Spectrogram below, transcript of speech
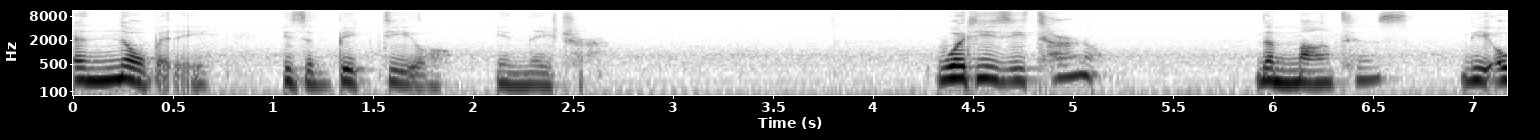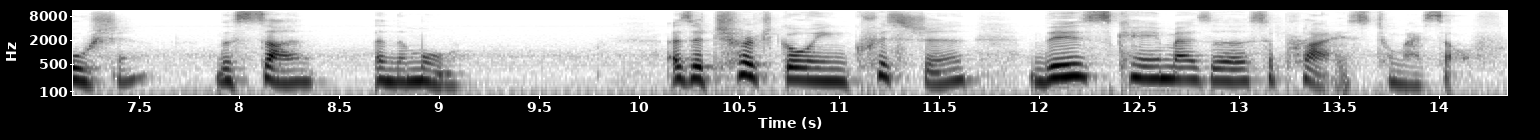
and nobody is a big deal in nature. What is eternal? The mountains, the ocean, the sun, and the moon. As a church going Christian, this came as a surprise to myself.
